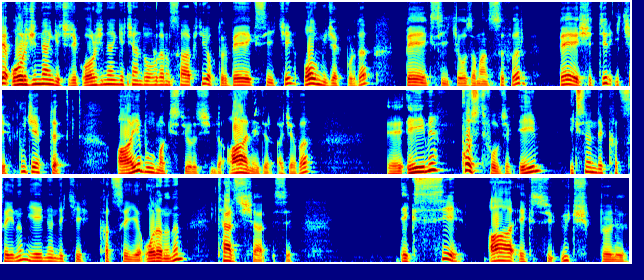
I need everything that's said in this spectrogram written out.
Ve orijinden geçecek. Orijinden geçen doğruların sabiti yoktur. B eksi 2 olmayacak burada. B eksi 2 o zaman 0. B eşittir 2. Bu cepte. A'yı bulmak istiyoruz şimdi. A nedir acaba? Ee, eğimi pozitif olacak. Eğim x'in önündeki katsayının y'nin önündeki katsayıya oranının ters işaretlisi. Eksi a eksi 3 bölü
